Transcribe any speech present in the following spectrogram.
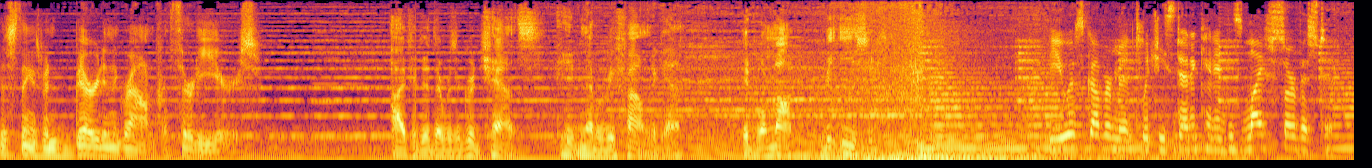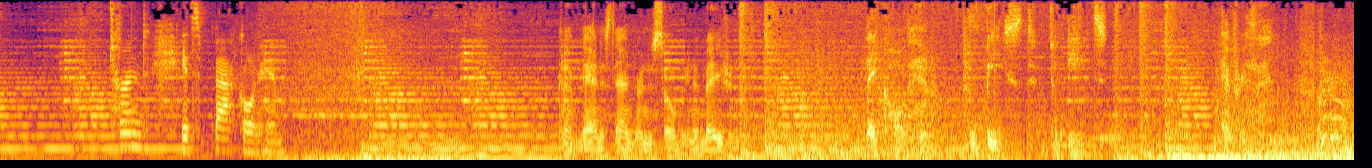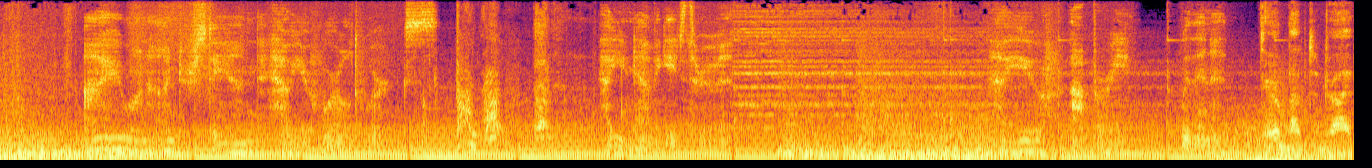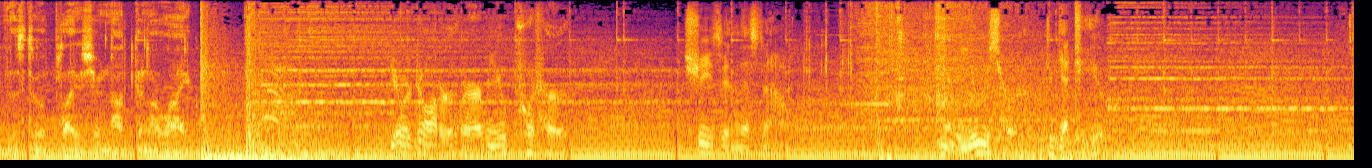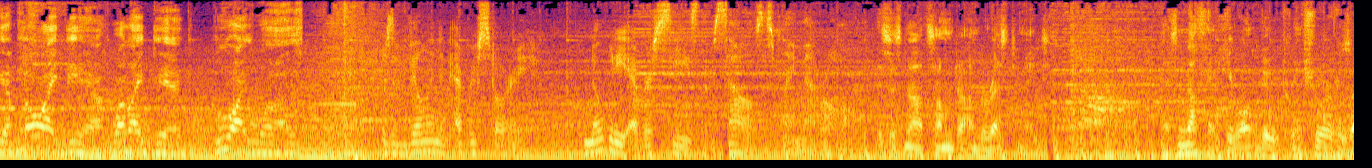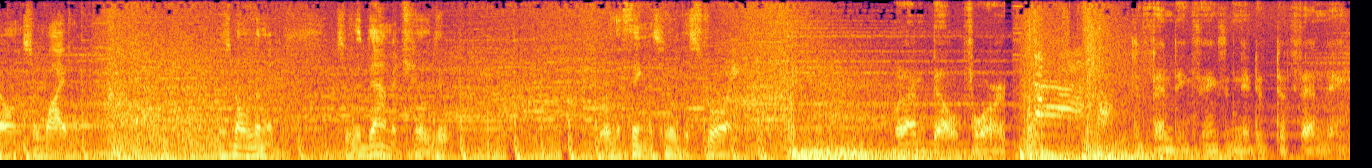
This thing has been buried in the ground for 30 years. I figured there was a good chance he'd never be found again. It will not be easy. The U.S. government, which he's dedicated his life service to, turned its back on him. In Afghanistan during the Soviet invasion, they called him the beast to eats navigate through it, how you operate within it. You're about to drive this to a place you're not gonna like. Your daughter, wherever you put her, she's in this now. I'm going to use her to get to you. You have no idea what I did, who I was. There's a villain in every story. Nobody ever sees themselves as playing that role. This is not someone to underestimate. There's nothing he won't do to ensure his own survival. There's no limit to the damage he'll do or the things he'll destroy. What I'm built for. Defending things that need defending.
